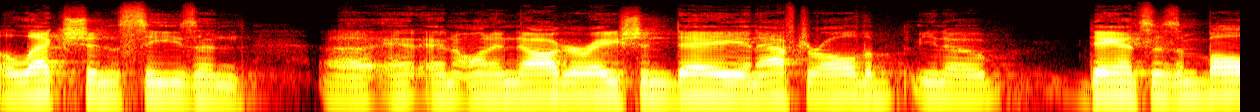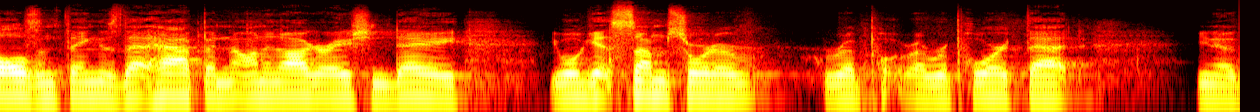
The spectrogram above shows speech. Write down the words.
election season uh, and, and, on inauguration day and after all the you know dances and balls and things that happen on inauguration day you will get some sort of report that you know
